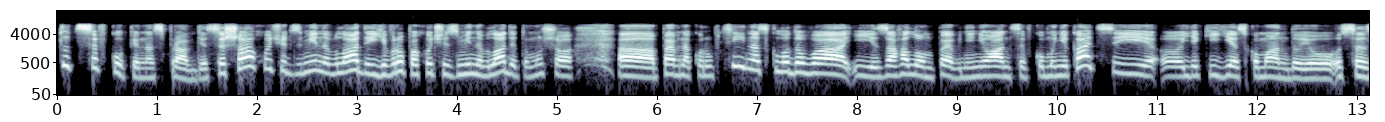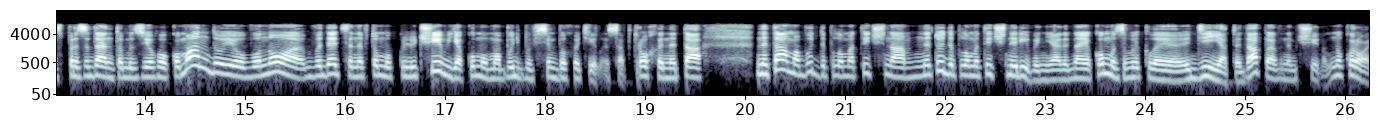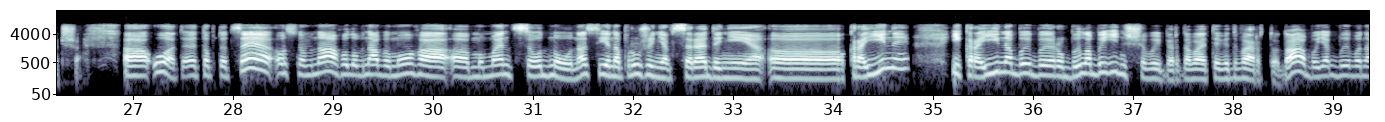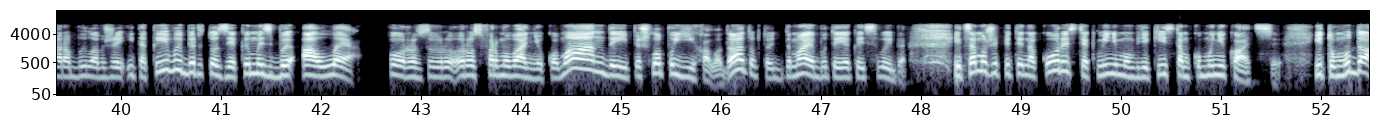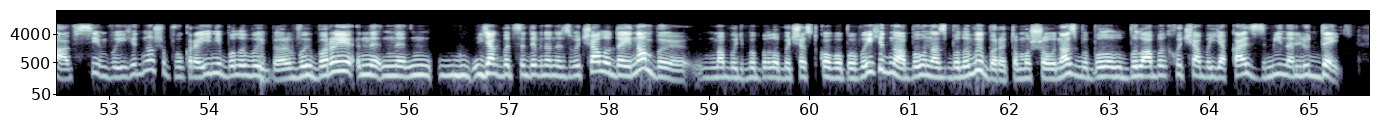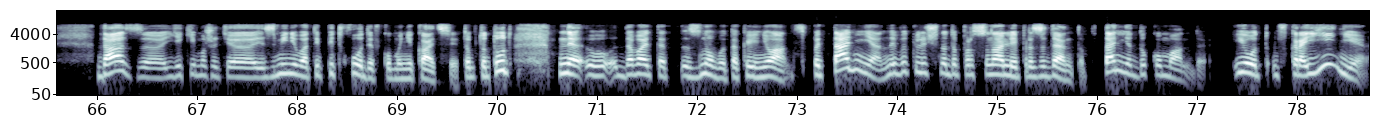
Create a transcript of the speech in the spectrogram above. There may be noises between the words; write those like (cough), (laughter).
Тут все вкупі насправді. США хочуть зміни влади, і Європа хоче зміни влади, тому що е, певна корупційна складова і загалом певні нюанси в комунікації, е, які є з командою, з, з президентом і з його командою, воно ведеться не в тому ключі, в якому, мабуть, би всім би хотілося б. Трохи не та, не та, мабуть, дипломатична, не той дипломатичний рівень, на якому звикли діяти да, певним чином. Ну коротше. А, от, е, тобто, це основна головна вимога. А, Момент все одно у нас є напруження всередині е, країни, і країна би, би робила би інший вибір. Давайте відверто. Да? Бо якби вона робила вже і такий вибір, то з якимись би але. По роз, розформуванню команди і пішло, поїхало. Да? Тобто має бути якийсь вибір, і це може піти на користь, як мінімум, в якійсь там комунікації. І тому да, всім вигідно, щоб в Україні були вибори. Вибори не, не як би це дивно не звучало, да і нам би, мабуть, би було би частково би вигідно, аби у нас були вибори, тому що у нас би було була би хоча б якась зміна людей. Да, з які можуть е, змінювати підходи в комунікації. Тобто, тут не давайте знову такий нюанс. Питання не виключно до персоналії президента, питання до команди. І от в країні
